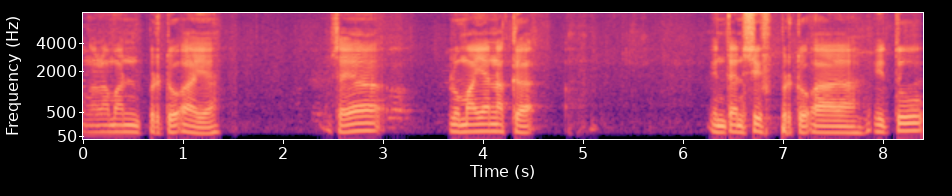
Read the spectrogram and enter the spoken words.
Pengalaman berdoa ya. Saya lumayan agak intensif berdoa itu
